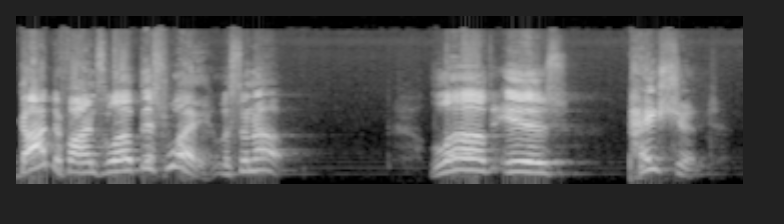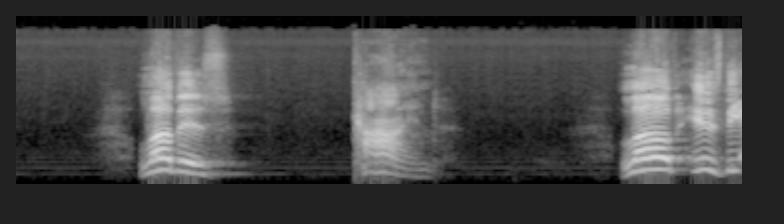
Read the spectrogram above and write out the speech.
God defines love this way. Listen up. Love is patient. Love is kind. Love is the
